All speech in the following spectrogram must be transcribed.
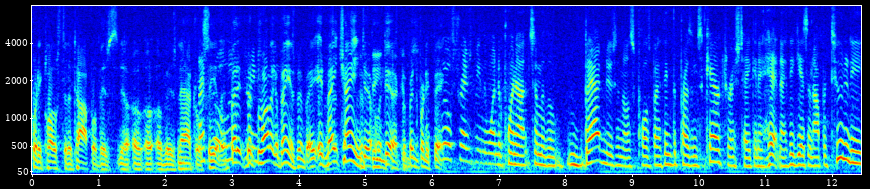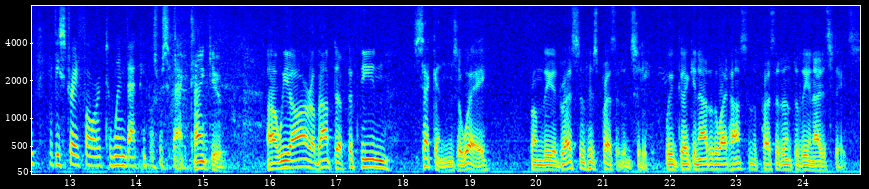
pretty close to the top of his uh, of, of his natural I ceiling. But, it, but strange- public opinion's been, it may change uh, 15 but been pretty fixed. A little strange being the one to point out some of the bad news in those polls, but I think the president's character has taken a hit, and I think he has an opportunity, if he's straightforward, to win back people's respect. Thank you. Uh, we are about uh, 15 seconds away from the address of his presidency. We've taken out of the White House and the President of the United States.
